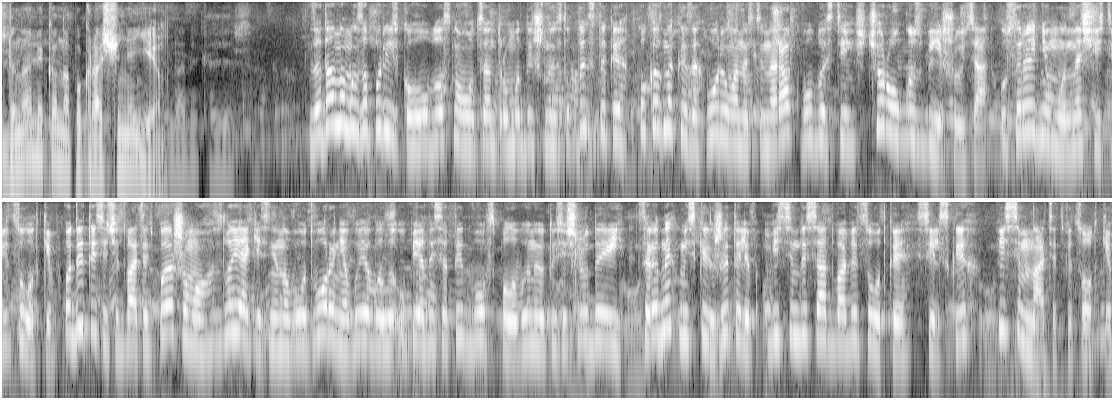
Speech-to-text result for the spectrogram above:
Динаміка на покращення є. За даними Запорізького обласного центру медичної статистики, показники захворюваності на рак в області щороку збільшуються у середньому на 6%. У 2021-му злоякісні новоутворення виявили у 52,5 тисяч людей. Серед них міських жителів 82%, сільських 18%.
